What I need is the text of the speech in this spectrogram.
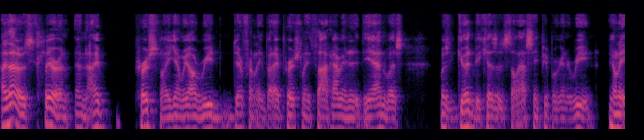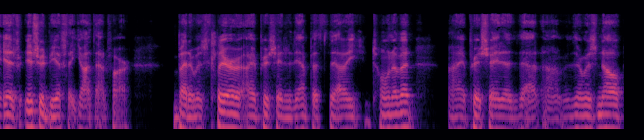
I thought it was clear, and, and I personally, again, we all read differently, but I personally thought having it at the end was was good because it's the last thing people are going to read. The only issue would be if they got that far. But it was clear. I appreciated the empathetic tone of it. I appreciated that um, there was no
